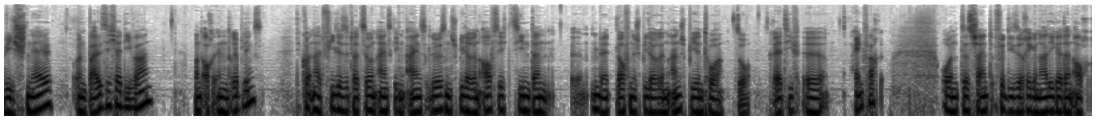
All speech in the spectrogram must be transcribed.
wie schnell und ballsicher die waren und auch in Dribblings. Die konnten halt viele Situationen eins gegen eins lösen, Spielerin auf sich ziehen, dann äh, mit laufende Spielerin anspielen, Tor. So, relativ äh, einfach. Und das scheint für diese Regionalliga dann auch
